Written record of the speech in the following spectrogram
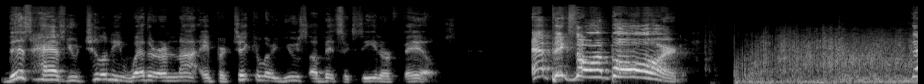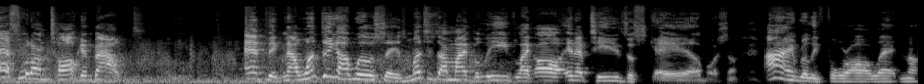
This has utility whether or not a particular use of it succeed or fails. Epic's on board. That's what I'm talking about epic. Now, one thing I will say, as much as I might believe like, oh, NFTs a scam or something, I ain't really for all that. No.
